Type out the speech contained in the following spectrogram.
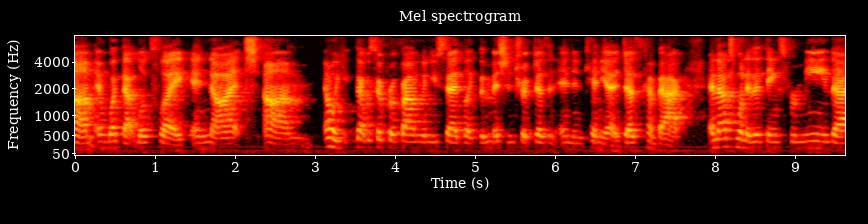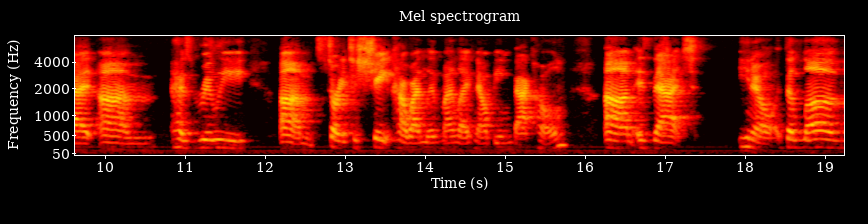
um, and what that looks like, and not. Um, oh, that was so profound when you said like the mission trip doesn't end in Kenya; it does come back, and that's one of the things for me that um, has really um, started to shape how I live my life now being back home um, is that, you know, the love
